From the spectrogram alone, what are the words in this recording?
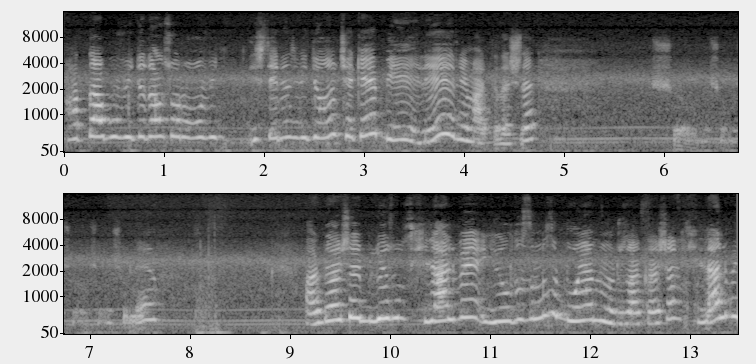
Hatta bu videodan sonra o vid- istediğiniz videoları çekebilirim arkadaşlar. Şöyle şöyle şöyle şöyle şöyle. Arkadaşlar biliyorsunuz hilal ve yıldızımızı boyamıyoruz arkadaşlar. Hilal ve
